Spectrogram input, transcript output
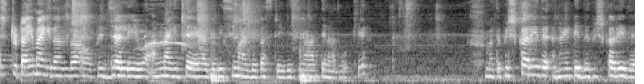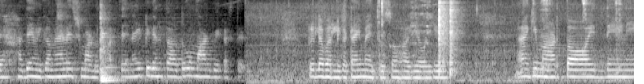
ಎಷ್ಟು ಟೈಮ್ ಆಗಿದೆ ಅಂತ. ಫ್ರಿಜ್ಜಲ್ಲಿ ಅನ್ನ ಇದ್ದೆ ಅದು ಬಿಸಿ ಮಾಡಬೇಕಷ್ಟೇ ಬಿಸಿ ಮಾಡ್ತೇನೆ ಅದು ಓಕೆ ಮತ್ತು ಫಿಶ್ ಕರಿ ಇದೆ ನೈಟ್ ಇದೆ ಫಿಶ್ ಕರಿ ಇದೆ ಅದೇ ಈಗ ಮ್ಯಾನೇಜ್ ಮಾಡೋದು ಮತ್ತು ನೈಟಿಗೆ ಎಂತಾದರೂ ಮಾಡಬೇಕಷ್ಟೇ. ಇಲ್ಲ ಬರಲಿಕ್ಕೆ ಟೈಮ್ ಆಯಿತು ಸೊ ಹಾಗೆ ಅವಳಿಗೆ ಮ್ಯಾಗಿ ಮಾಡ್ತಾ ಇದ್ದೇನೆ.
